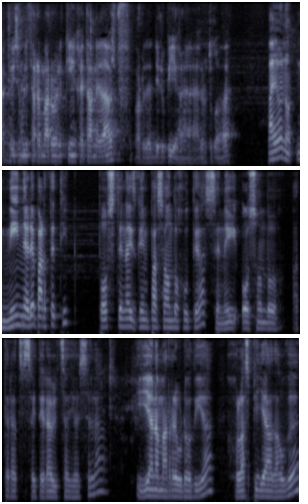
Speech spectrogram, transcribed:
Activision Blizzarren barruen King eta hone dauz, pff, hor de dirupia lortuko da. Baina, bueno, ni nere partetik poste naiz Game Passa ondo jutea, zenei oso ondo ateratzen zaite erabiltzaile bezala, ian amarre euro dia, jolaspila daude,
